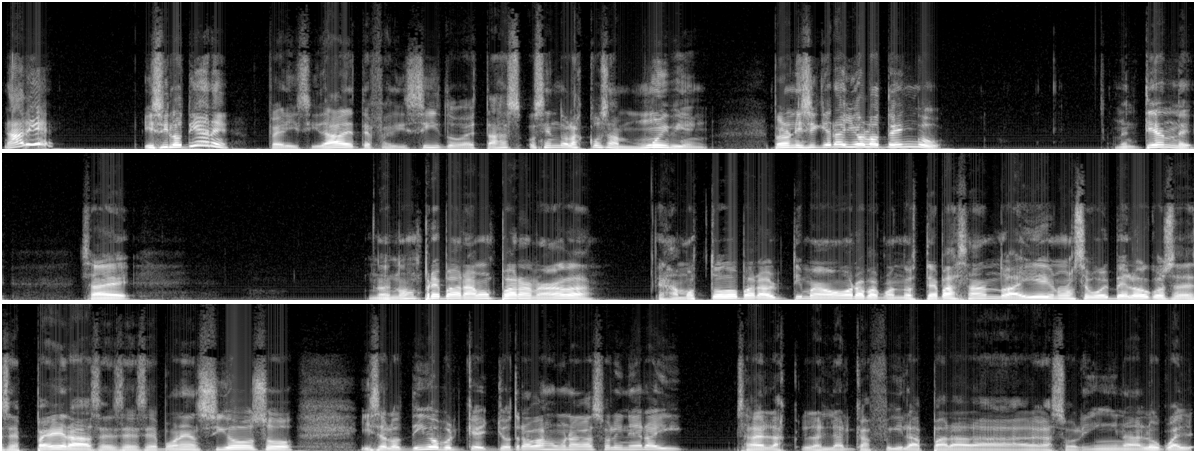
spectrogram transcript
Nadie. Y si lo tiene, felicidades, te felicito, estás haciendo las cosas muy bien. Pero ni siquiera yo lo tengo. ¿Me entiendes? ¿Sabes? No nos preparamos para nada. Dejamos todo para última hora, para cuando esté pasando. Ahí uno se vuelve loco, se desespera, se, se, pone ansioso. Y se los digo porque yo trabajo en una gasolinera y, ¿sabes? Las, las largas filas para la gasolina, lo cual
